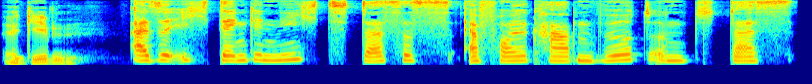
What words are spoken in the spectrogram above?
ergeben? Also ich denke nicht, dass es Erfolg haben wird und dass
